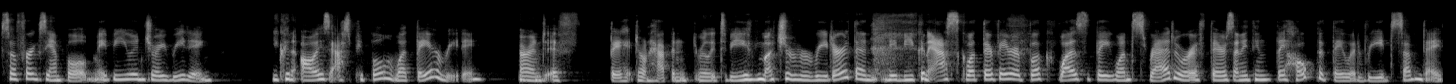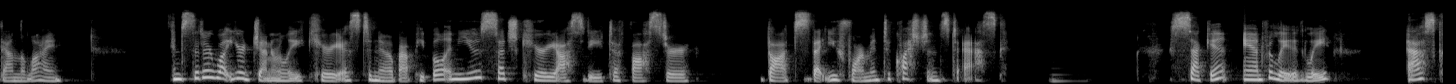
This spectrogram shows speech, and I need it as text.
So, for example, maybe you enjoy reading. You can always ask people what they are reading. Mm-hmm. And if they don't happen really to be much of a reader, then maybe you can ask what their favorite book was that they once read, or if there's anything that they hope that they would read someday down the line. Consider what you're generally curious to know about people and use such curiosity to foster thoughts that you form into questions to ask. Second, and relatedly, ask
